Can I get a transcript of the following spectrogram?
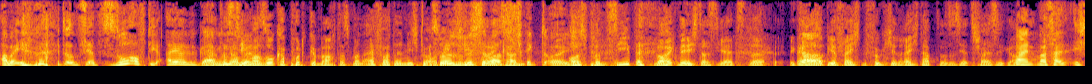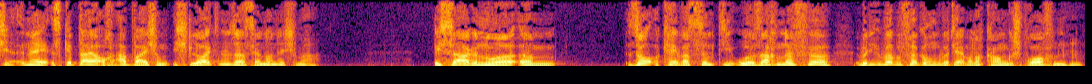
Aber ihr seid uns jetzt so auf die Eier gegangen. das damit. Thema so kaputt gemacht, dass man einfach dann nicht mehr Achso, also objektiv wisst ihr was? kann. Fickt euch. Aus Prinzip leugne ich das jetzt, ne? Egal, Ja. ob ihr vielleicht ein Fünkchen recht habt, das ist jetzt scheißegal. Nein, was heißt, ich, nee, es gibt da ja auch Abweichungen. Ich leugne das ja noch nicht mal. Ich sage nur, ähm, So, okay, was sind die Ursachen dafür? Über die Überbevölkerung wird ja immer noch kaum gesprochen.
